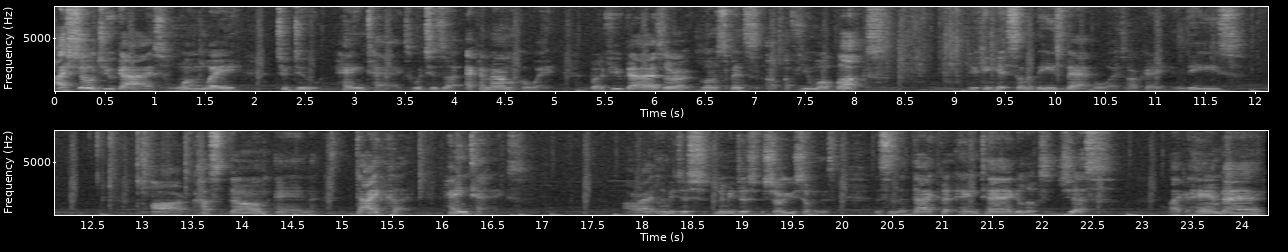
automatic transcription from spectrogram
I showed you guys one way to do hang tags, which is an economical way. But if you guys are gonna spend a, a few more bucks, you can get some of these bad boys, okay? And these are custom and die cut hang tags. All right, let me just let me just show you some of this. This is a die cut hang tag. It looks just like a handbag.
